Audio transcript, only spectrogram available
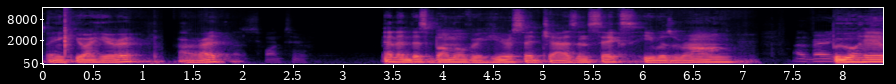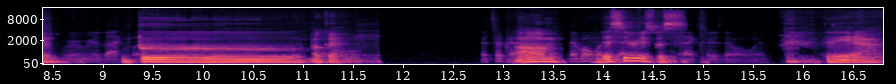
thank you. I hear it. All right. That's one, two. And then this bum over here said Jazz and six. He was wrong. Very Boo close. him. We're, we're that close. Boo. Okay. It's okay. Um, they won't win this series was- the next series they won't win. Yeah,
